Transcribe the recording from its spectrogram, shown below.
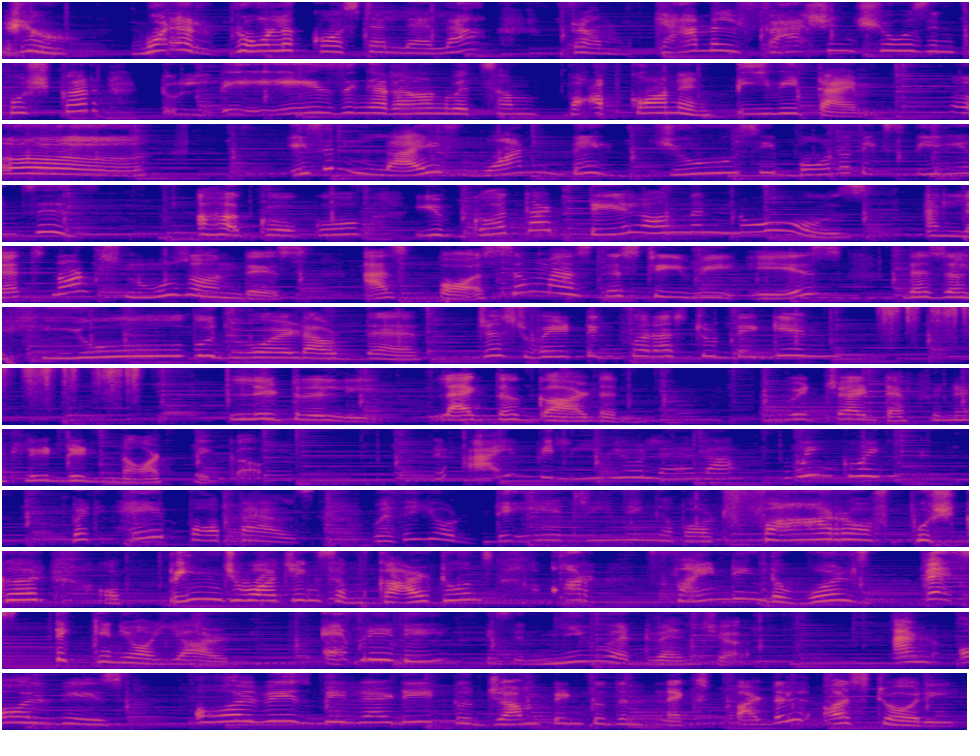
Phew, what a roller coaster, Layla. From camel fashion shows in Pushkar to lazing around with some popcorn and TV time. Oh, isn't life one big juicy bone of experiences? Ah, KoKo, you've got that tail on the nose. And let's not snooze on this. As awesome as this TV is, there's a huge world out there just waiting for us to dig in. Literally, like the garden, which I definitely did not dig up. I believe you, Layla. Wink, wink. But hey, Pop Pals, whether you're daydreaming about far off Pushkar or binge watching some cartoons or finding the world's best stick in your yard, every day is a new adventure. And always, always be ready to jump into the next puddle or story.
